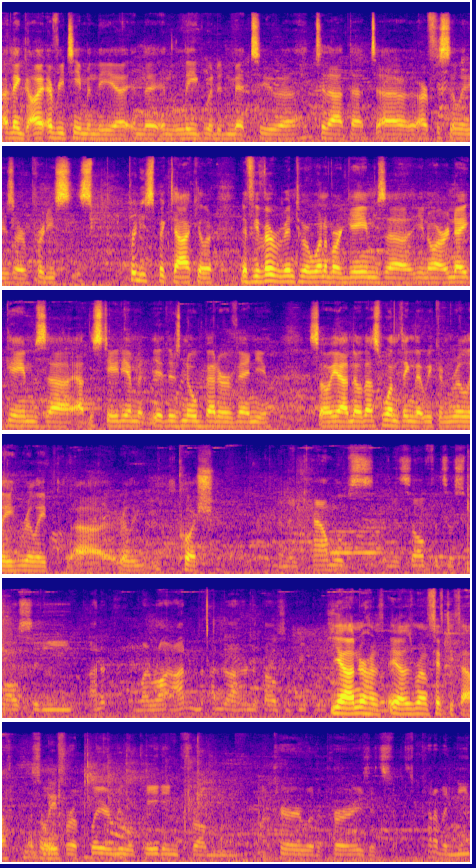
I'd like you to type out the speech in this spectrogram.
I think every team in the uh, in the in the league would admit to uh, to that that uh, our facilities are pretty pretty spectacular. And if you've ever been to one of our games, uh, you know our night games uh, at the stadium, it, it, there's no better venue. So yeah, no, that's one thing that we can really really uh, really push. And then Kamloops in itself, it's a small city. Under, am I wrong? Under 100,000 people. Yeah, under yeah, it's around 50,000, I so believe. for a player relocating from Ontario or the prairies, it's, it's kind of a neat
